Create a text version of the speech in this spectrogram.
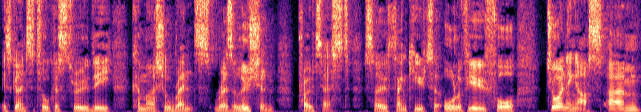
is going to talk us through the commercial rents resolution process. So thank you to all of you for joining us. Um,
